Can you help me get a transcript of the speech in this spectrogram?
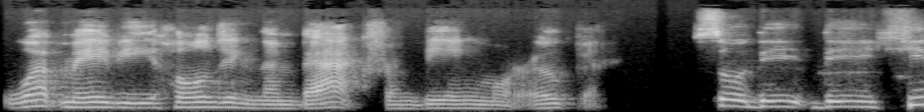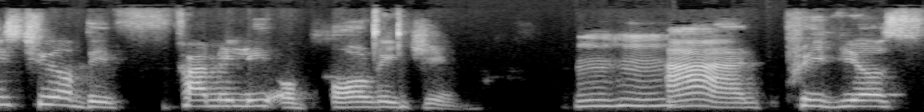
what may be holding them back from being more open. So the the history of the family of origin mm-hmm. and previous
